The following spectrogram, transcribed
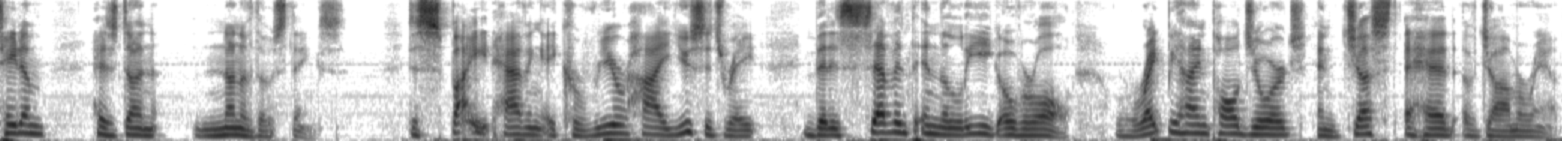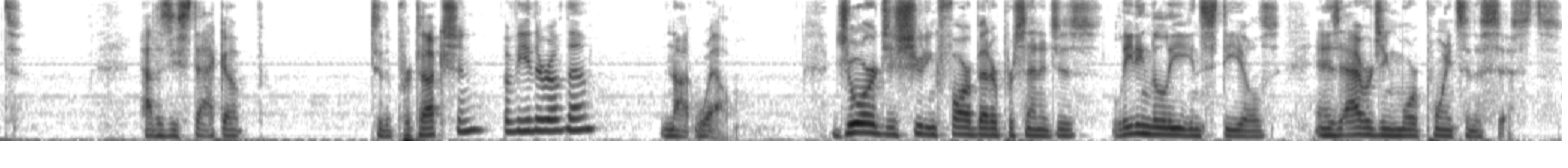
Tatum has done none of those things, despite having a career high usage rate that is seventh in the league overall, right behind Paul George and just ahead of Ja Morant. How does he stack up to the production of either of them? Not well. George is shooting far better percentages, leading the league in steals, and is averaging more points and assists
